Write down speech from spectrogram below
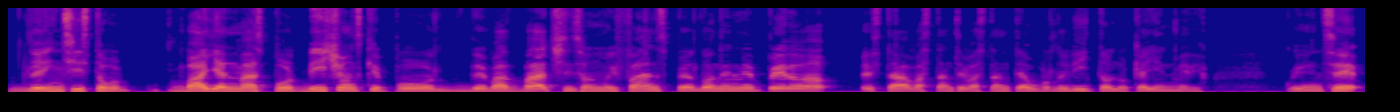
Le insisto, vayan más por Visions que por The Bad Batch. Si son muy fans, perdónenme, pero está bastante, bastante aburridito lo que hay en medio. Cuídense.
